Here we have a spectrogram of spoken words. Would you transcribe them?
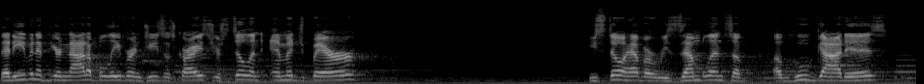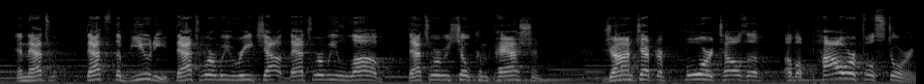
That even if you're not a believer in Jesus Christ, you're still an image bearer. You still have a resemblance of, of who God is. And that's that's the beauty. That's where we reach out. That's where we love. That's where we show compassion. John chapter 4 tells of, of a powerful story,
